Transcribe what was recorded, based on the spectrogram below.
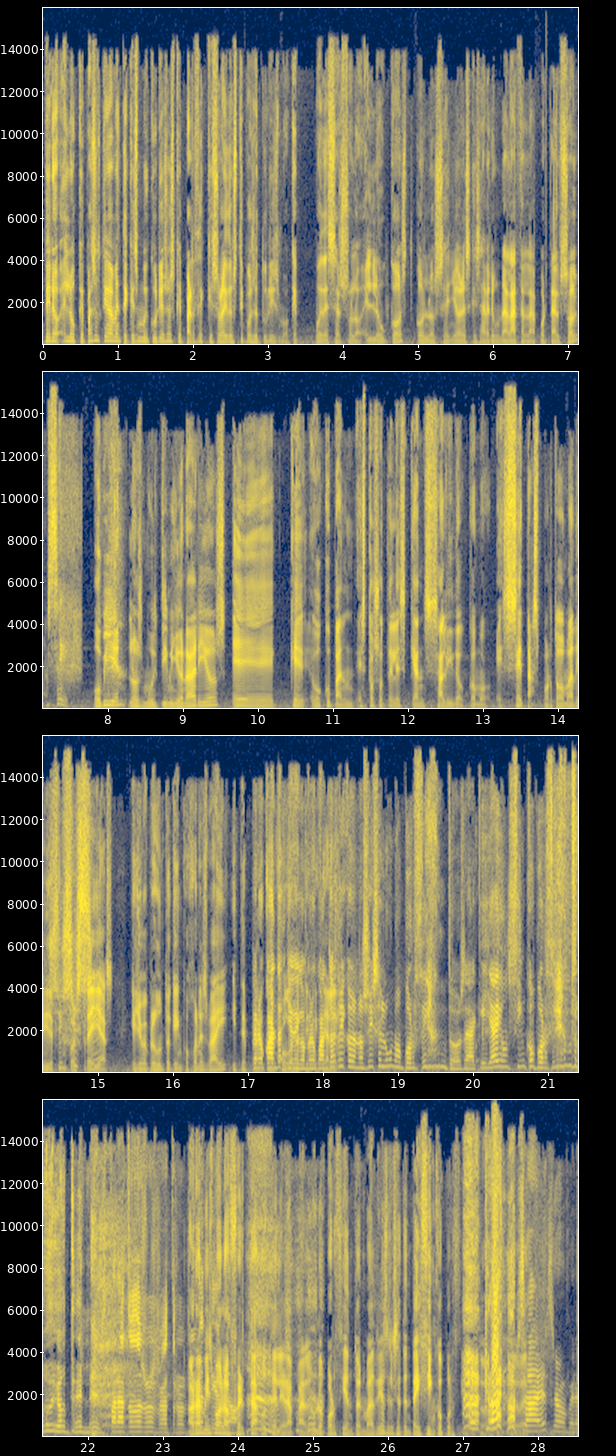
Pero lo que pasa últimamente, que es muy curioso, es que parece que solo hay dos tipos de turismo, que puede ser solo el low cost, con los señores que se abren una lata en la Puerta del Sol, Sí, o bien los multimillonarios eh, que ocupan estos hoteles que han salido como eh, setas por todo Madrid de Sí, cinco sí, estrellas, que yo me pregunto quién cojones va ahí y te pero cuánto, yo digo, pero ¿cuántos ricos no sois el 1%? O sea, aquí ya hay un 5% de hoteles para todos vosotros. no Ahora mismo la entiendo. oferta hotelera para el 1% en Madrid es del 75%. Claro, o sea, eso, pero...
